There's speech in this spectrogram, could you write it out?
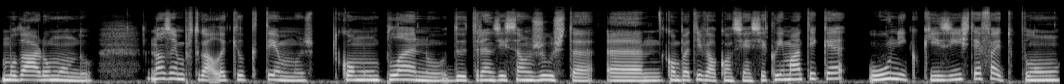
mudar o mundo. Nós, em Portugal, aquilo que temos como um plano de transição justa um, compatível com ciência climática, o único que existe é feito por um,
